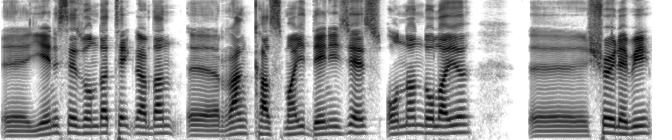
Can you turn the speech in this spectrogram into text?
Ee, yeni sezonda tekrardan e, rank kasmayı deneyeceğiz. Ondan dolayı e, şöyle bir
